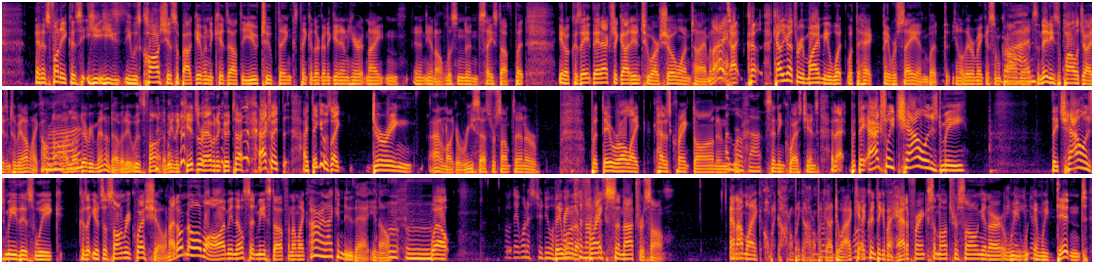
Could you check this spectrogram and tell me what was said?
and it's funny because he, he he was cautious about giving the kids out the YouTube thing, thinking they're going to get in here at night and and you know listen and say stuff, but you know because they they actually got into our show one time, and I, I Cal, you got to remind me what what the heck they were saying, but you know they were making some Brian. comments, and then he's apologizing to me, and I'm like, oh no, I loved every minute of it. It was fun. I mean, the kids were having a good time. Actually, I, th- I think it was like during I don't know like a recess or something or but they were all like had us cranked on and I were love that. sending questions and I, but they actually challenged me they challenged me this week because it's a song request show and I don't know them all I mean they'll send me stuff and I'm like all right I can do that you know well Oh, they want us to do a they Frank wanted a Sinatra Frank Sinatra song and I'm like, oh my god, oh my god, oh my god. Do I? I, I couldn't think if I had a Frank Sinatra song in our I we and we didn't.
